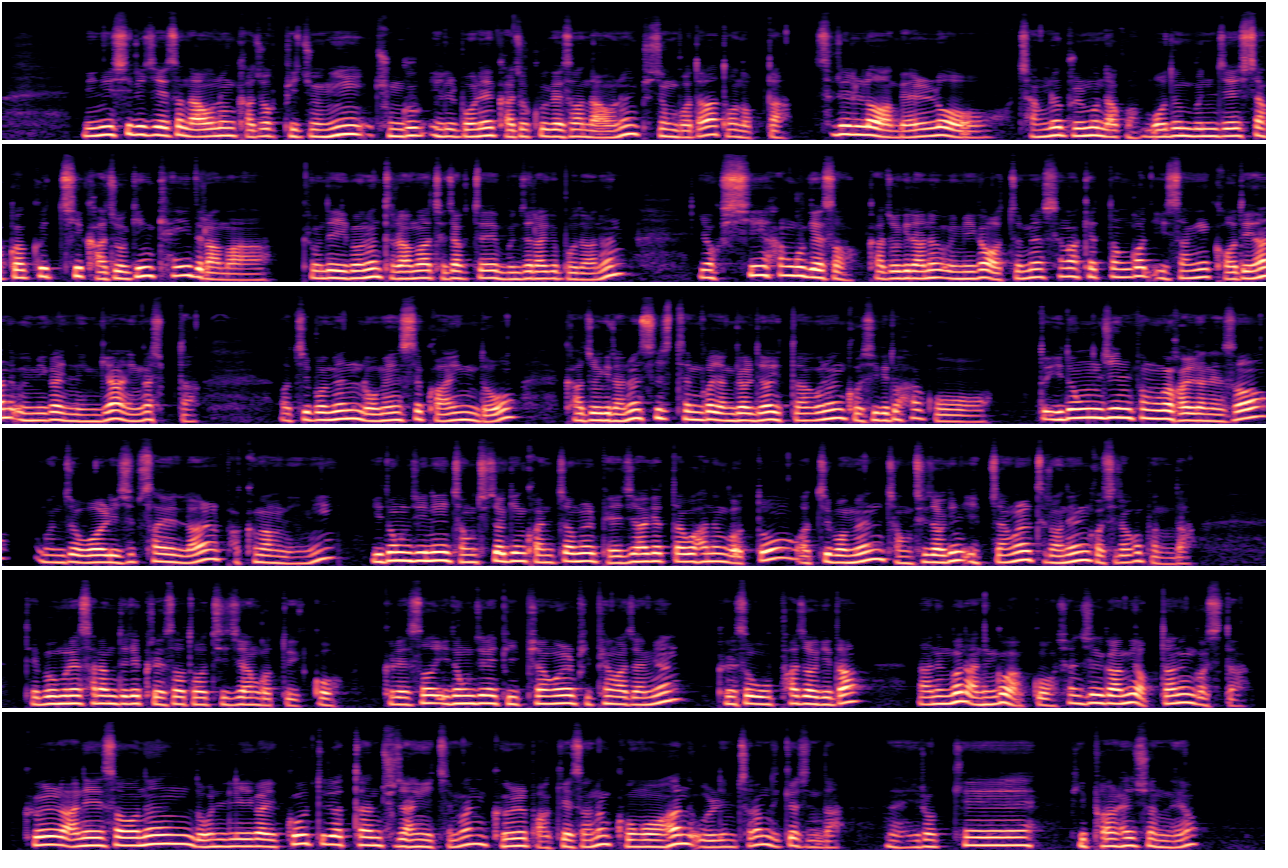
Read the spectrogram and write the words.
미니 시리즈에서 나오는 가족 비중이 중국, 일본의 가족국에서 나오는 비중보다 더 높다. 스릴러, 멜로, 장르 불문하고 모든 문제의 시작과 끝이 가족인 K-드라마. 그런데 이거는 드라마 제작자의 문제라기보다는 역시 한국에서 가족이라는 의미가 어쩌면 생각했던 것 이상의 거대한 의미가 있는 게 아닌가 싶다. 어찌 보면 로맨스 과잉도 가족이라는 시스템과 연결되어 있다는 것이기도 하고 또 이동진 평론가 관련해서 먼저 5월 24일 날 박흠학 님이 이동진이 정치적인 관점을 배제하겠다고 하는 것도 어찌 보면 정치적인 입장을 드러낸 것이라고 본다. 대부분의 사람들이 그래서 더 지지한 것도 있고 그래서 이동진의 비평을 비평하자면 그래서 우파적이다 라는 건 아닌 것 같고 현실감이 없다는 것이다. 글 안에서는 논리가 있고 뚜렷한 주장이 있지만 글 밖에서는 공허한 울림처럼 느껴진다. 네, 이렇게 비판을 해주셨네요.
